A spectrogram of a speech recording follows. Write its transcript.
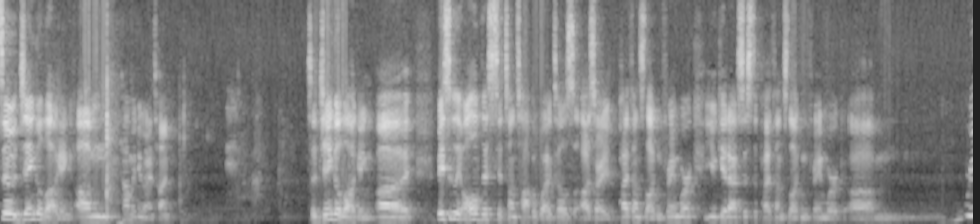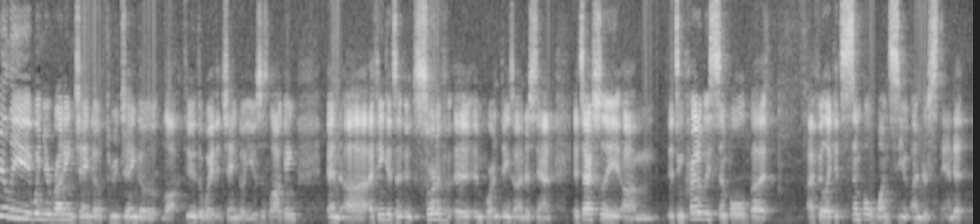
so Django logging, um, how am I doing on time? So Django logging, uh, basically all of this sits on top of Wagtail's, uh, sorry, Python's logging framework. You get access to Python's logging framework um, really when you're running Django through Django through the way that Django uses logging. And uh, I think it's, a, it's sort of an important thing to understand. It's actually, um, it's incredibly simple, but I feel like it's simple once you understand it.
